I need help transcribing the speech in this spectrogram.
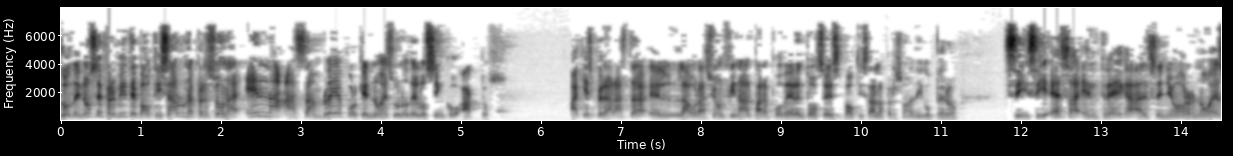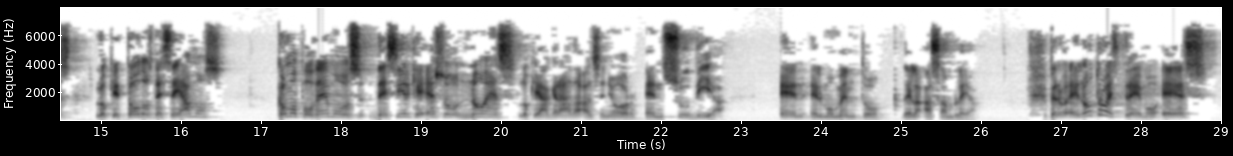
donde no se permite bautizar una persona en la asamblea porque no es uno de los cinco actos. Hay que esperar hasta la oración final para poder entonces bautizar a la persona. Digo, pero si, si esa entrega al Señor no es lo que todos deseamos, ¿cómo podemos decir que eso no es lo que agrada al Señor en su día, en el momento de la asamblea. Pero el otro extremo es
